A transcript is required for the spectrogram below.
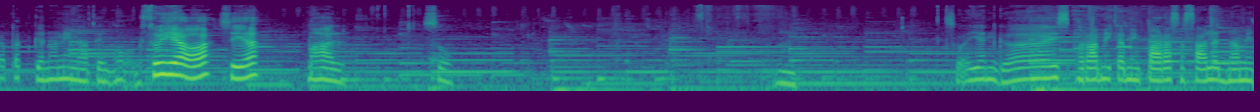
Dapat ganunin natin. Oh, so hiya oh. Siya. Mahal. So. So ayan guys, marami kaming para sa salad namin.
